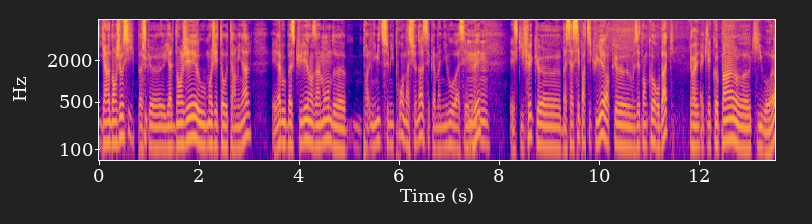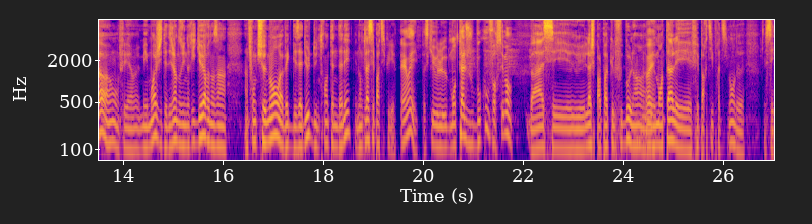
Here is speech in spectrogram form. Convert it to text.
il y a un danger aussi, parce que il y a le danger où moi j'étais au terminal, et là vous basculez dans un monde euh, limite semi-pro national, c'est quand même un niveau assez élevé. Hmm, hmm. Et ce qui fait que bah, c'est assez particulier alors que vous êtes encore au bac Avec les copains euh, qui voilà, hein, on fait. euh, mais moi j'étais déjà dans une rigueur, dans un, un fonctionnement avec des adultes d'une trentaine d'années. Et donc là c'est particulier. Eh oui, parce que le mental joue beaucoup forcément. Bah c'est euh, là je parle pas que le football. Hein. Ouais. Le mental est, fait partie pratiquement de. C'est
